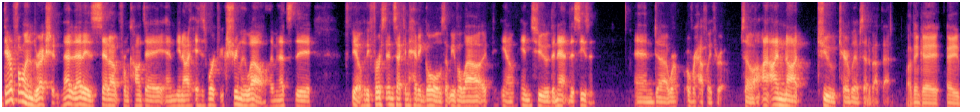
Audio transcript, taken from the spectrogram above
they're following a direction that that is set up from Conte, and you know it has worked extremely well. I mean, that's the you know the first and second headed goals that we've allowed you know into the net this season, and uh, we're over halfway through. So I, I'm not too terribly upset about that. I think a a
